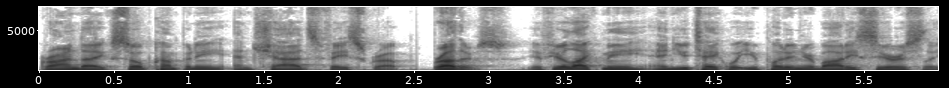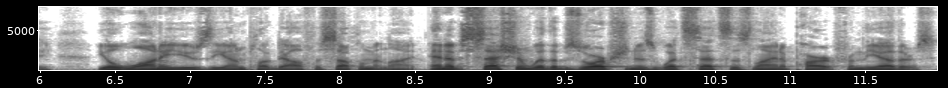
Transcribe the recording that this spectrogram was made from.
Grondike Soap Company, and Chad's Face Scrub. Brothers, if you're like me and you take what you put in your body seriously, you'll want to use the Unplugged Alpha supplement line. An obsession with absorption is what sets this line apart from the others.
